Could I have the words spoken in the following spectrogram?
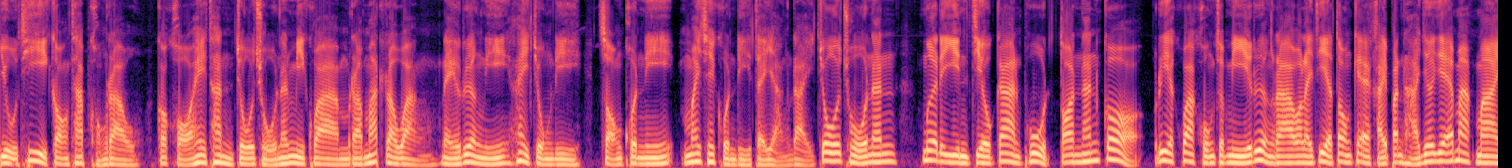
อยู่ที่กองทัพของเรา ก็ขอให้ท่านโจโฉนั้นมีความระมัดระวังในเรื่องนี้ให้จงดีสองคนนี้ไม่ใช่คนดีแต่อย่างใด โจโฉนั้นเมื่อได้ยินเจียวก้านพูด ตอนนั้นก็เรียกว่าคงจะมีเรื่องราวอะไรที่จะต้องแก้ไขปัญหาเยอะแยะมากมาย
